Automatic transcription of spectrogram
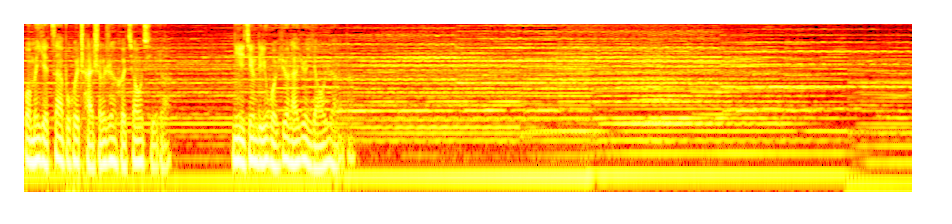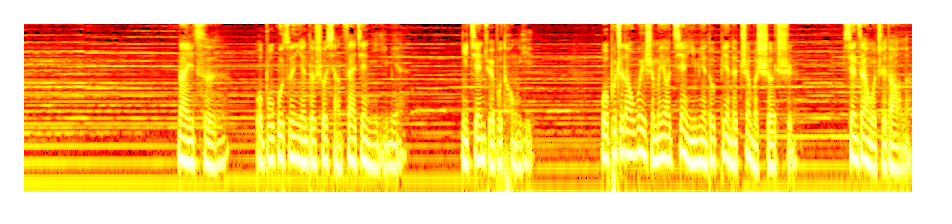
我们也再不会产生任何交集了。你已经离我越来越遥远了。那一次，我不顾尊严地说想再见你一面，你坚决不同意。我不知道为什么要见一面都变得这么奢侈。现在我知道了，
